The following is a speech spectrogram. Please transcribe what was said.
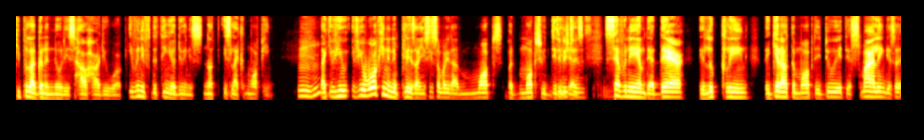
people are gonna notice how hard you work, even if the thing you're doing is not is like mopping. Mm-hmm. Like if you if you're working in a place and you see somebody that mops but mops with diligence, 7 a.m. they're there, they look clean, they get out the mop, they do it, they're smiling, they say,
